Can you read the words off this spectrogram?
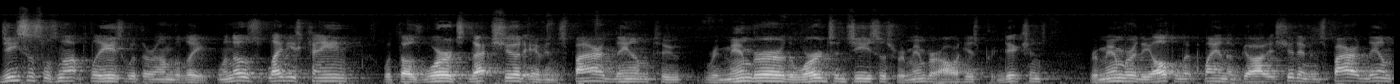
Jesus was not pleased with their unbelief. When those ladies came with those words, that should have inspired them to remember the words of Jesus, remember all his predictions, remember the ultimate plan of God. It should have inspired them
